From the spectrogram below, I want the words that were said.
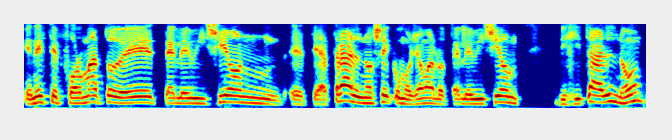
en este formato de televisión teatral, no sé cómo llamarlo, televisión digital, ¿no?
